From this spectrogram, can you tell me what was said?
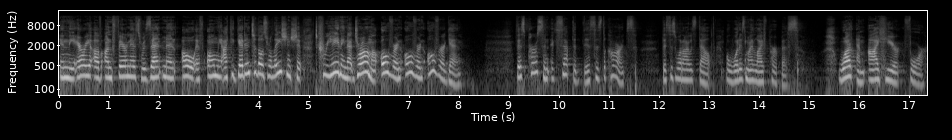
In the area of unfairness, resentment, oh, if only I could get into those relationships, creating that drama over and over and over again. This person accepted this is the cards. This is what I was dealt. But what is my life purpose? What am I here for?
